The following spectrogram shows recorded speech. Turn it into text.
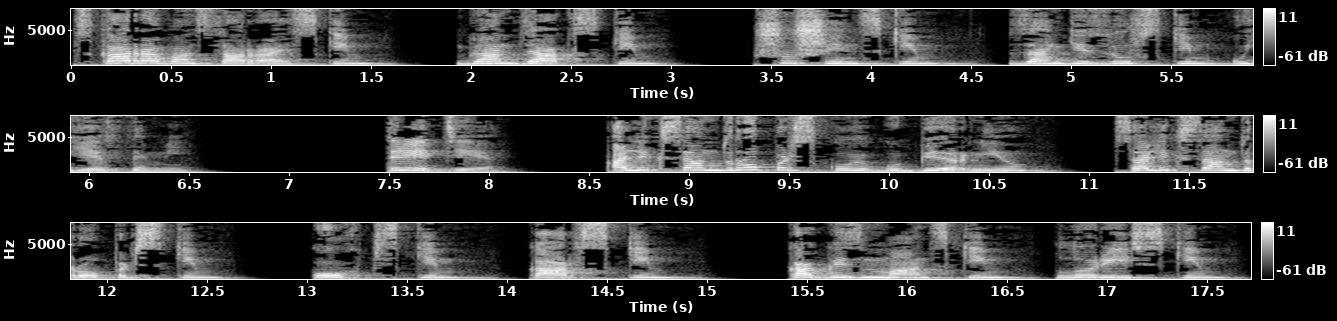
с Караван-Сарайским, Ганзакским, Шушинским, Зангизурским уездами. Третье. Александропольскую губернию с Александропольским, Кохбским, Карским, Кагызманским, Лорийским,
